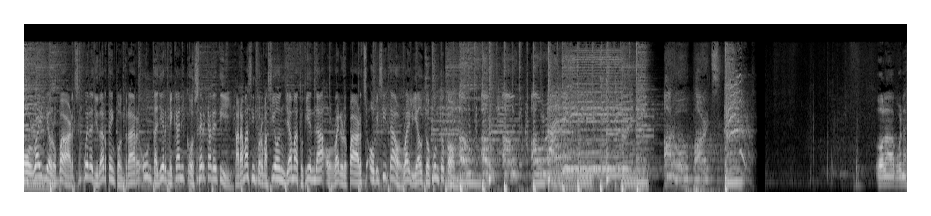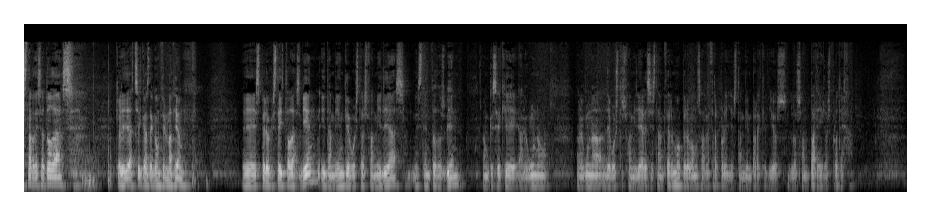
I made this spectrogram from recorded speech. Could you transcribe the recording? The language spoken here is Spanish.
O'Reilly Auto Parts puede ayudarte a encontrar un taller mecánico cerca de ti. Para más información, llama a tu tienda O'Reilly Auto Parts o visita oreillyauto.com. oh, oh, Parts. Hola, buenas tardes a todas, queridas chicas de confirmación. Eh, espero que estéis todas bien y también que vuestras familias estén todos bien, aunque sé que alguno, alguna de vuestros familiares está enfermo, pero vamos a rezar por ellos también para que Dios los ampare y los proteja.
